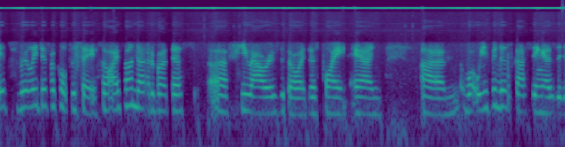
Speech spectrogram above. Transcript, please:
it's really difficult to say. So I found out about this a few hours ago at this point, and um, what we've been discussing as a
